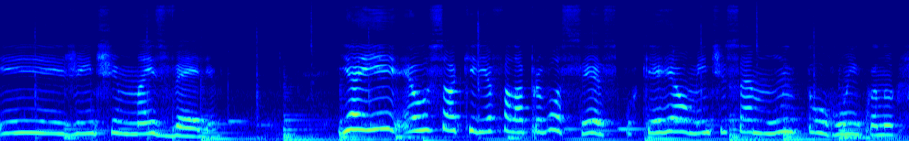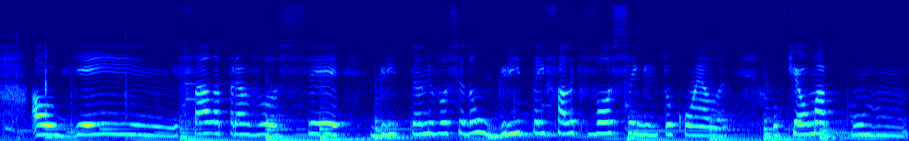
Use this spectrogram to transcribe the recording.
e gente mais velha. E aí eu só queria falar para vocês, porque realmente isso é muito ruim quando alguém fala para você gritando e você não grita e fala que você gritou com ela, o que é uma um,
